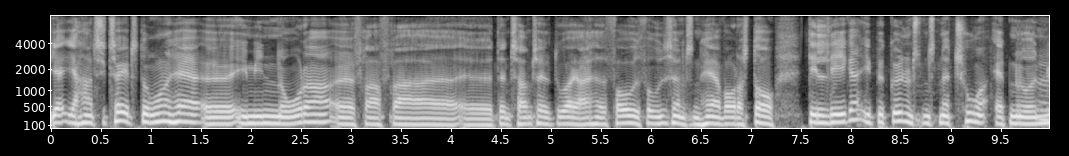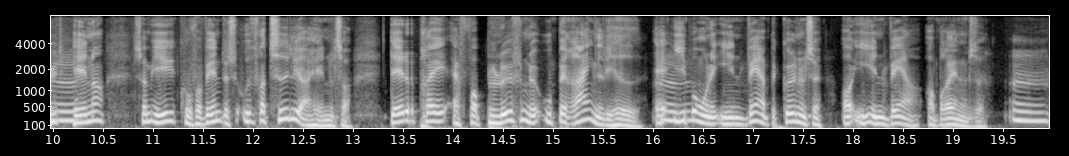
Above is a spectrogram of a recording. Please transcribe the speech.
Ja, jeg har et citat stående her øh, i mine noter øh, fra, fra øh, den samtale, du og jeg havde forud for udsendelsen her, hvor der står, det ligger i begyndelsens natur, at noget mm. nyt hænder, som ikke kunne forventes ud fra tidligere hændelser. Dette præg af forbløffende uberegnelighed er mm. iboende i enhver begyndelse og i enhver oprindelse. Mm.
